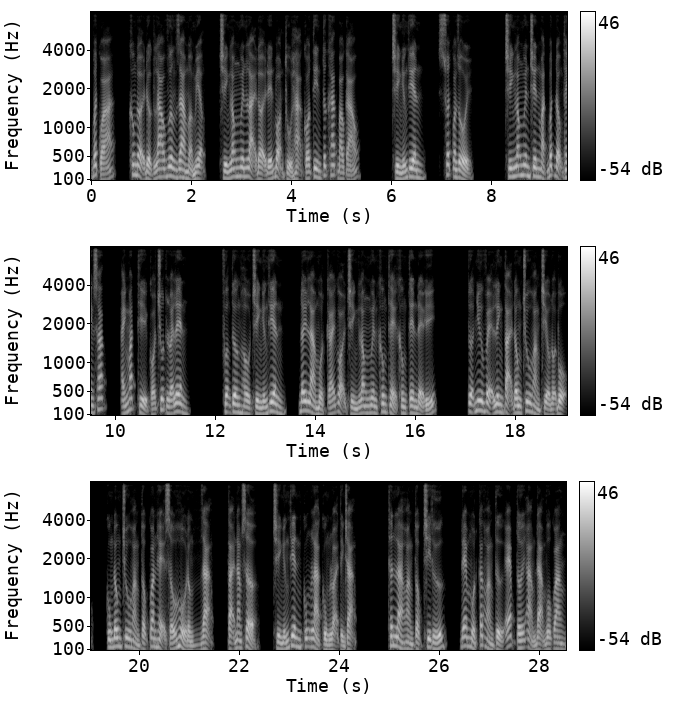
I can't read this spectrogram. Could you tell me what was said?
Bất quá, không đợi được Lao Vương ra mở miệng, Trình Long Nguyên lại đợi đến bọn thủ hạ có tin tức khác báo cáo. Trình Ứng thiên, xuất quan rồi. Trình Long Nguyên trên mặt bất động thanh sắc, ánh mắt thì có chút lóe lên. Phượng Tương Hầu Trình Ứng thiên, đây là một cái gọi Trình Long Nguyên không thể không tên để ý. Tựa như vệ linh tại Đông Chu Hoàng Triều nội bộ, cùng Đông Chu Hoàng tộc quan hệ xấu hổ đồng dạng, tại Nam Sở, Trình Ứng thiên cũng là cùng loại tình trạng. Thân là hoàng tộc chi thứ, đem một các hoàng tử ép tới ảm đạm vô quang,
